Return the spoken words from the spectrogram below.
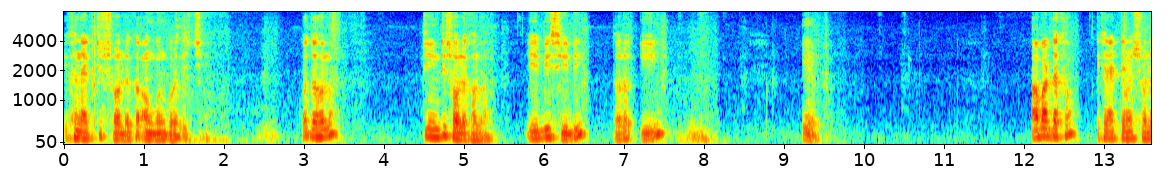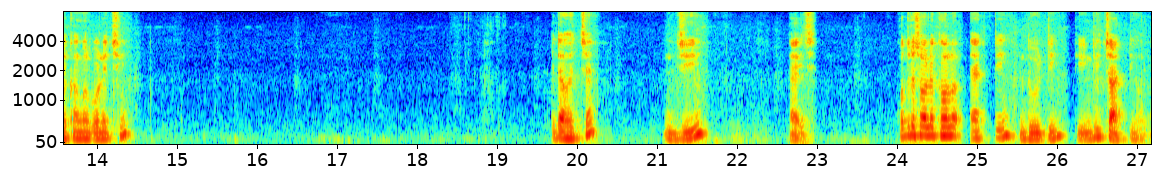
এখানে একটি সরলেখা অঙ্কন করে দিচ্ছি। কত হলো? তিনটি সরলেখা হলো। এ বি সি ডি ধরো ই এফ আবার দেখো, এখানে একটা আমি সরলেখা অঙ্কন করে নিচ্ছি। এটা হচ্ছে জি এইচ কতটা সরলেখা হলো? একটি, দুইটি, তিনটি, চারটি হলো।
